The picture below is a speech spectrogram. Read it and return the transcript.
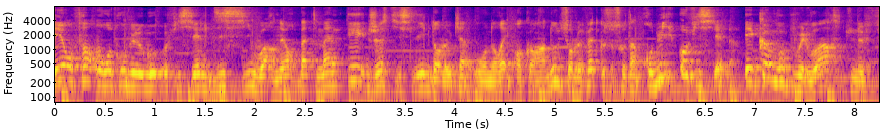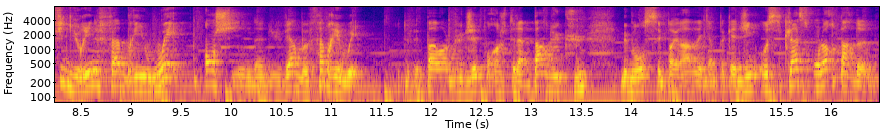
Et enfin, on retrouve les logos officiels DC, Warner, Batman et Justice League, dans le cas où on aurait encore un doute sur le fait que ce soit un produit officiel. Et comme vous pouvez le voir, c'est une figurine fabriquée en Chine, du verbe fabriquer. Ils devaient pas avoir le budget pour rajouter la barre du cul, mais bon, c'est pas grave, avec un packaging aussi classe, on leur pardonne.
